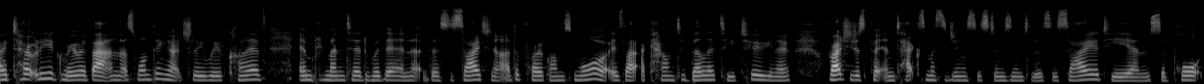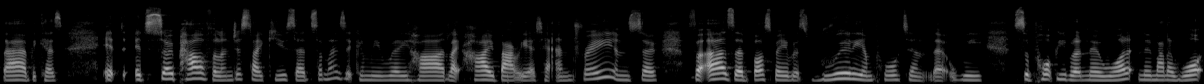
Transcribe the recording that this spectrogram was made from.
I totally agree with that. And that's one thing actually we've kind of implemented within the society and other programs more is that accountability too. You know, we've actually just put in text messaging systems into the society and support there because it it's so powerful. And just like you said, sometimes it can be really hard, like high barrier to entry. And so for us at Boss Babe, it's really important that we support people at know what no matter what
